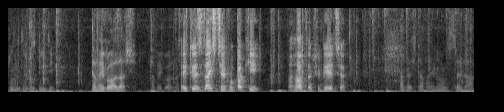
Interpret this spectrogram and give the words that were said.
ten rozbity? Dawaj go, Adaś. dawaj go, Adaś. Ej, tu jest wejście, chłopaki! Aha, tam się bijecie. Adaś, dawaj go, on zeda.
